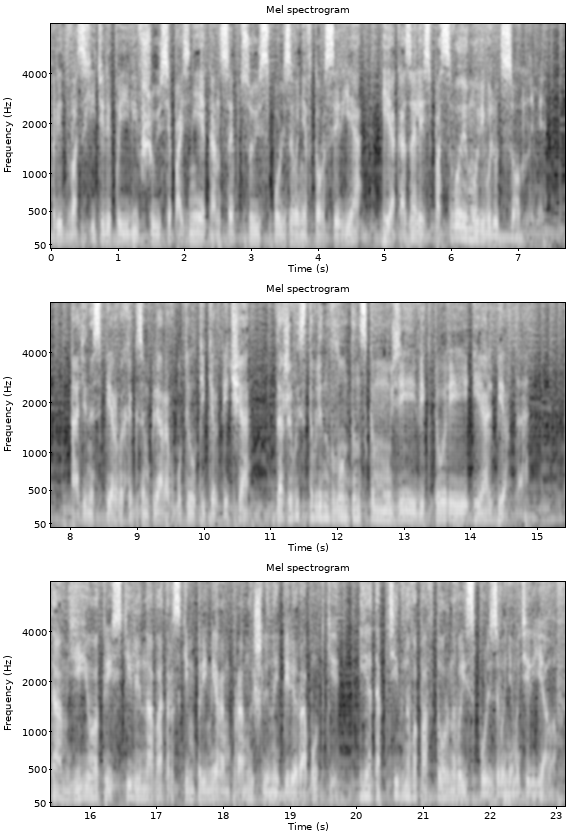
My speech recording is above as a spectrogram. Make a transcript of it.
предвосхитили появившуюся позднее концепцию использования вторсырья и оказались по-своему революционными. Один из первых экземпляров бутылки кирпича даже выставлен в Лондонском музее Виктории и Альберта – там ее окрестили новаторским примером промышленной переработки и адаптивного повторного использования материалов.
